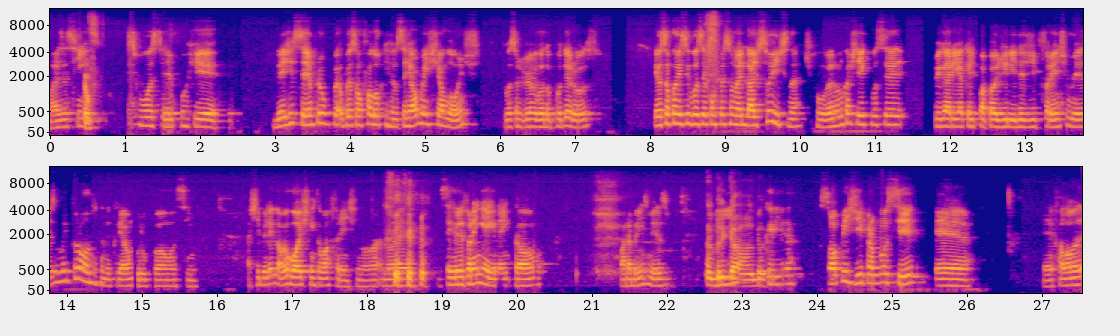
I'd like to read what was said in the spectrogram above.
Mas assim, eu... você, porque desde sempre o, o pessoal falou que você realmente ia longe, você é um jogador poderoso. Eu só conheci você com personalidade Switch, né? Tipo, eu nunca achei que você pegaria aquele papel de líder de frente mesmo e pronto, entendeu? Criar um grupão assim. achei bem legal. Eu gosto de quem toma frente, não, não é segredo para ninguém, né? Então, parabéns mesmo. Obrigado. E eu queria só pedir para você é, é, falar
